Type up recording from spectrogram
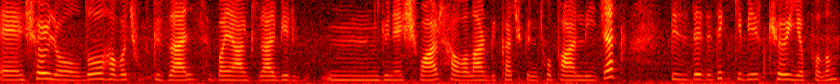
Ee, şöyle oldu, hava çok güzel, bayağı güzel bir mm, güneş var. Havalar birkaç gün toparlayacak. Biz de dedik ki bir köy yapalım.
